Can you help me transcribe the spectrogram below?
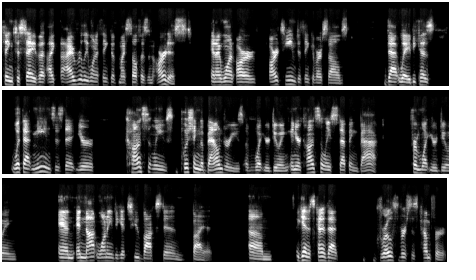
thing to say, but I, I really want to think of myself as an artist and I want our our team to think of ourselves that way because what that means is that you're constantly pushing the boundaries of what you're doing and you're constantly stepping back from what you're doing and and not wanting to get too boxed in by it. Um, again it's kind of that growth versus comfort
